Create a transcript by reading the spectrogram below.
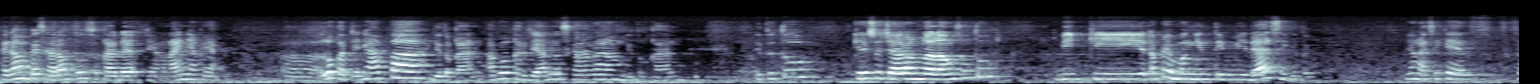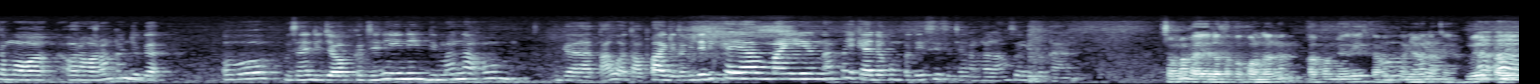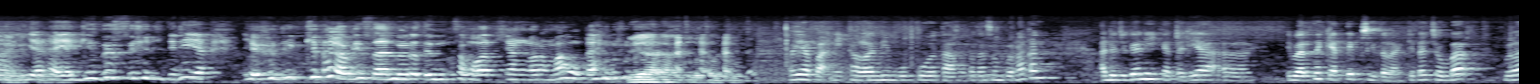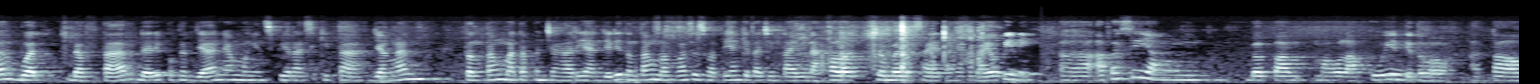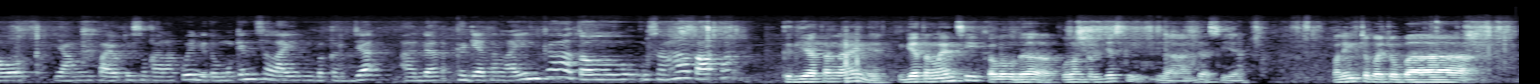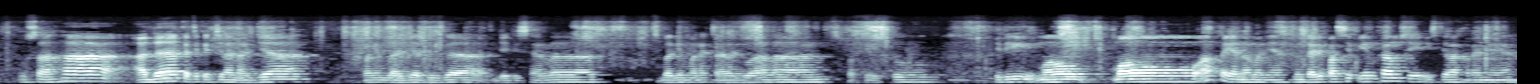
Kadang sampai sekarang tuh suka ada yang nanya kayak e, lo kerjanya apa? gitu kan. Apa kerjaan lo sekarang gitu kan. Itu tuh kayak secara nggak langsung tuh bikin apa ya mengintimidasi gitu. Ya nggak sih kayak semua orang-orang kan juga oh misalnya dijawab kerjanya ini di mana oh nggak tahu atau apa gitu jadi kayak main apa ya kayak ada kompetisi secara nggak langsung gitu kan sama kayak data kekondangan kapan merit kapan Oh, punya iya. anak ya mirip Ah, kali ya ah, kayak gitu Iya kayak gitu sih. Jadi ya ya udah kita nggak bisa nurutin sama yang orang mau kan. iya itu betul betul. Oh iya Pak, nih kalau di buku Tahu Kota Sempurna kan ada juga nih kata dia eh, ibaratnya kayak tips gitu lah. Kita coba boleh buat daftar dari pekerjaan yang menginspirasi kita. Jangan tentang mata pencaharian. Jadi tentang melakukan sesuatu yang kita cintai. Nah, kalau coba saya tanya ke Pak Yopi nih, eh, apa sih yang Bapak mau lakuin gitu atau yang Pak Yopi suka lakuin gitu mungkin selain bekerja ada kegiatan lain kah atau usaha atau apa kegiatan lain ya? Kegiatan lain sih kalau udah pulang kerja sih nggak ada sih ya. Paling coba-coba usaha ada kecil-kecilan aja. Pengen belajar juga jadi sales bagaimana cara jualan seperti itu. Jadi mau mau apa ya namanya mencari passive income sih istilah kerennya ya.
